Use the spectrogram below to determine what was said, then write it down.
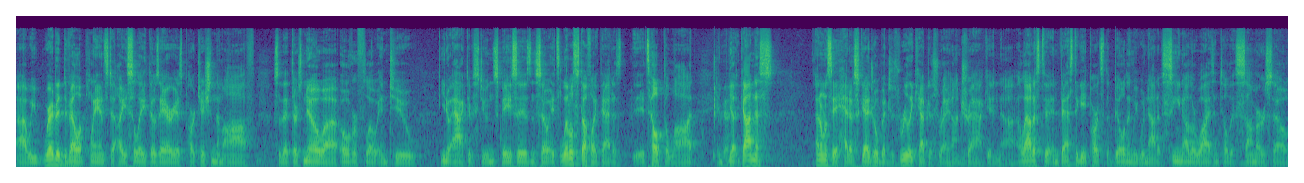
uh, we were able to develop plans to isolate those areas, partition them off, so that there's no uh, overflow into, you know, active student spaces. And so it's little stuff like that, is it's helped a lot and Okay. gotten us I don't want to say ahead of schedule, but just really kept us right on track and uh, allowed us to investigate parts of the building we would not have seen otherwise until this summer. So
